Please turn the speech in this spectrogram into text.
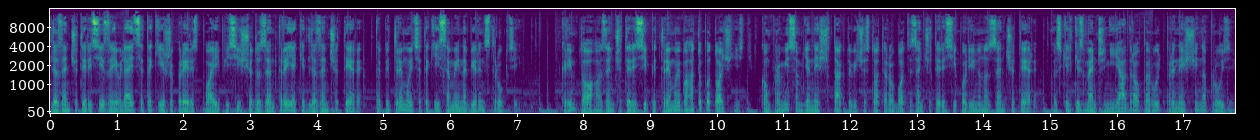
для Zen 4C заявляється такий же приріст по IPC щодо Zen 3, як і для Zen 4, та підтримується такий самий набір інструкцій. Крім того, Zen 4C підтримує багатопоточність. Компромісом є нижчі тактові частоти роботи Zen 4C порівняно з Zen 4, оскільки зменшені ядра оперують при нижчій напрузі.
